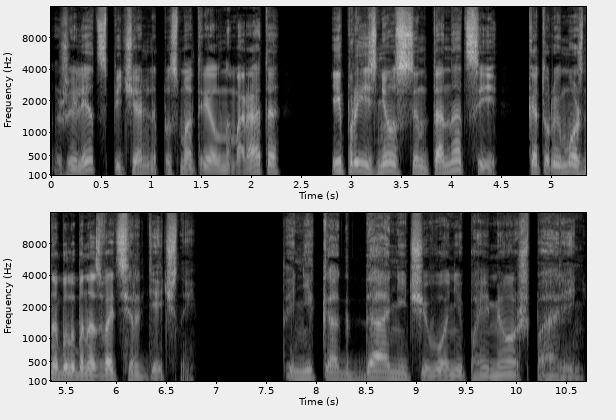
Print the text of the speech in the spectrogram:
Жилец печально посмотрел на Марата и произнес с интонацией, которую можно было бы назвать сердечной. Ты никогда ничего не поймешь, парень.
